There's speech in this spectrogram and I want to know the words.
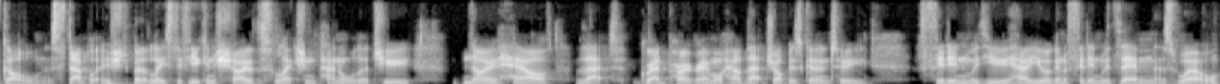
goal established, but at least if you can show the selection panel that you know how that grad program or how that job is going to fit in with you, how you are going to fit in with them as well,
